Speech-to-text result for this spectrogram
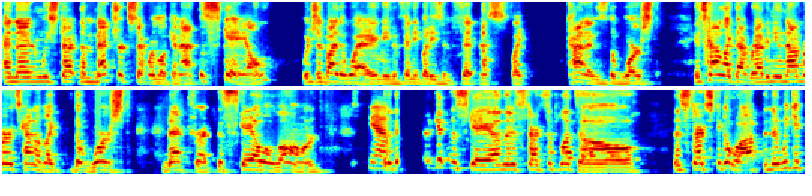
and then we start the metrics that we're looking at, the scale, which is by the way, I mean, if anybody's in fitness, like kind of is the worst. It's kind of like that revenue number. It's kind of like the worst metric, the scale alone. Yeah. We get the scale, and then it starts to plateau, then starts to go up, and then we get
